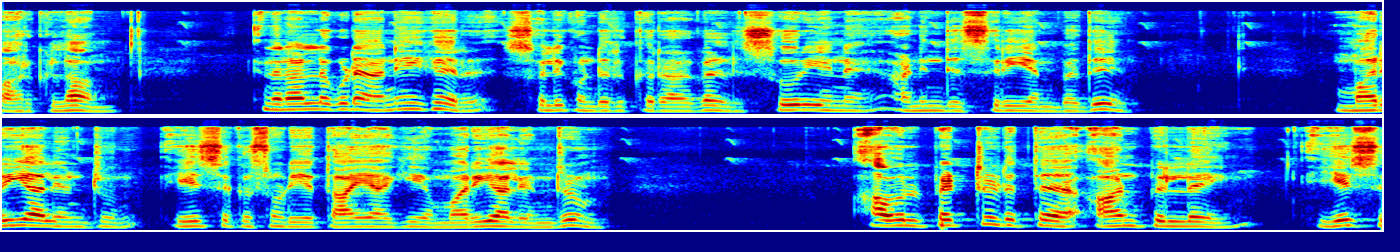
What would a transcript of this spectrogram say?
பார்க்கலாம். இந்த நாளில் கூட அநேகர் சொல்லி கொண்டிருக்கிறார்கள் சூரியனை அணிந்த ஸ்ரீ என்பது மரியாள் என்றும் இயேசு கிருஷ்ணனுடைய தாயாகிய மரியாள் என்றும் அவள் பெற்றெடுத்த ஆண் பிள்ளை இயேசு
